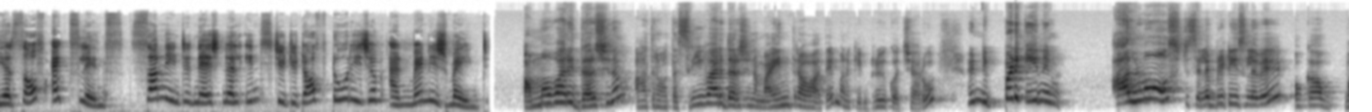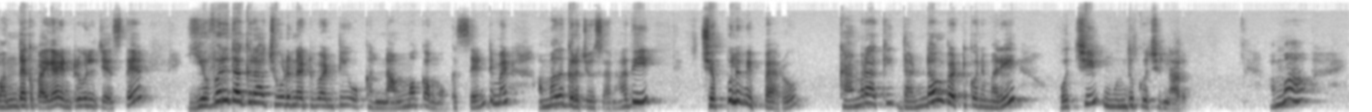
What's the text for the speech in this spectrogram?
Years of excellence Sun international institute of tourism and management అమ్మవారి దర్శనం ఆ తర్వాత శ్రీవారి దర్శనం అయిన తర్వాతే మనకి ఇంటర్వ్యూకి వచ్చారు. అండ్ ఇప్పటికీ నేను ఆల్మోస్ట్ సెలబ్రిటీస్లవే ఒక వందకు పైగా ఇంటర్వ్యూలు చేస్తే ఎవరి దగ్గర చూడనటువంటి ఒక నమ్మకం ఒక సెంటిమెంట్ అమ్మ దగ్గర చూశాను. అది చెప్పులు విప్పారు కెమెరాకి దండం పెట్టుకొని మరి వచ్చి ముందు కూర్చున్నారు. అమ్మ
